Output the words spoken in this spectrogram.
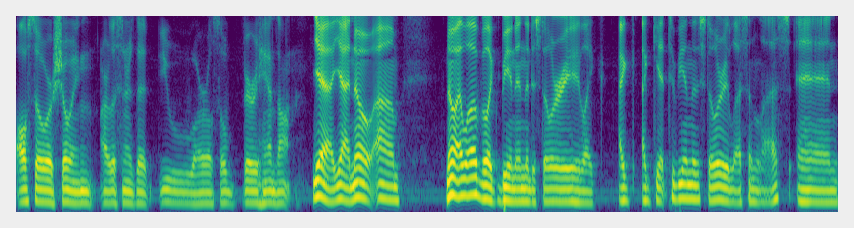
also are showing our listeners that you are also very hands on. yeah, yeah. No, um, no, I love like being in the distillery. Like I I get to be in the distillery less and less, and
